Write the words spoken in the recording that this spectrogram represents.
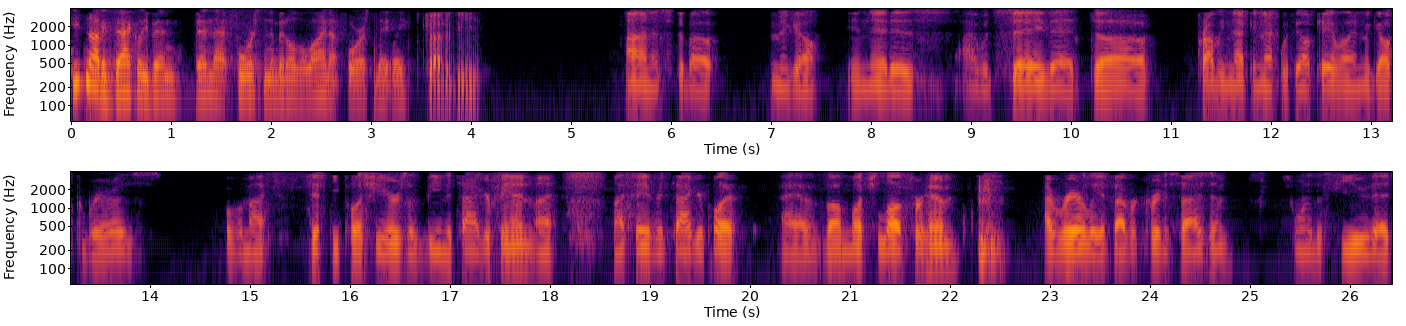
he's not exactly been been that force in the middle of the lineup for us lately. Try to be honest about Miguel, and that is, I would say that uh, probably neck and neck with Al Kaline Miguel Cabrera is over my 50 plus years of being a Tiger fan, my my favorite Tiger player. I have uh, much love for him. I rarely, if ever, criticize him. It's one of the few that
